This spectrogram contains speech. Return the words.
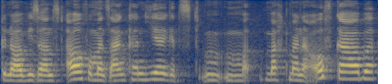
genau wie sonst auch, wo man sagen kann, hier, jetzt macht mal eine Aufgabe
